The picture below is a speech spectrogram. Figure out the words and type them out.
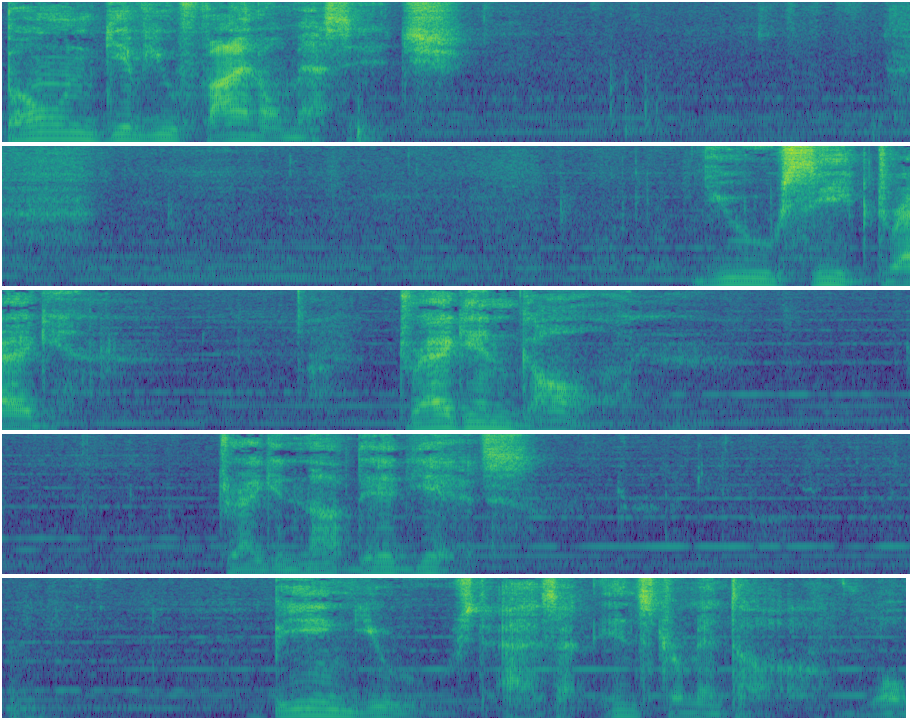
Bone give you final message. You seek dragon. Dragon gone. Dragon not dead yet. Being used as an instrument of war.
